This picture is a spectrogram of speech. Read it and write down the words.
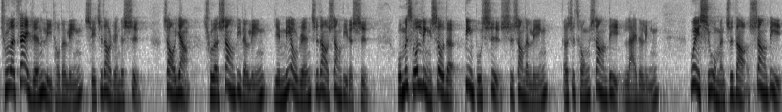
除了在人里头的灵，谁知道人的事？照样，除了上帝的灵，也没有人知道上帝的事。我们所领受的，并不是世上的灵。”而是从上帝来的灵，为使我们知道上帝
